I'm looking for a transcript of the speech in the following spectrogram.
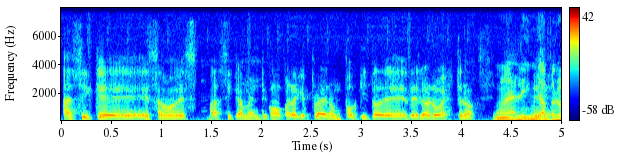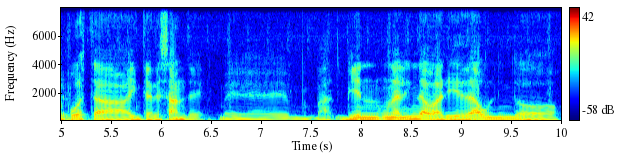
Así que eso es básicamente como para que prueben un poquito de, de lo nuestro. Una linda Eh, propuesta interesante. eh, bien, una linda variedad, un lindo.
